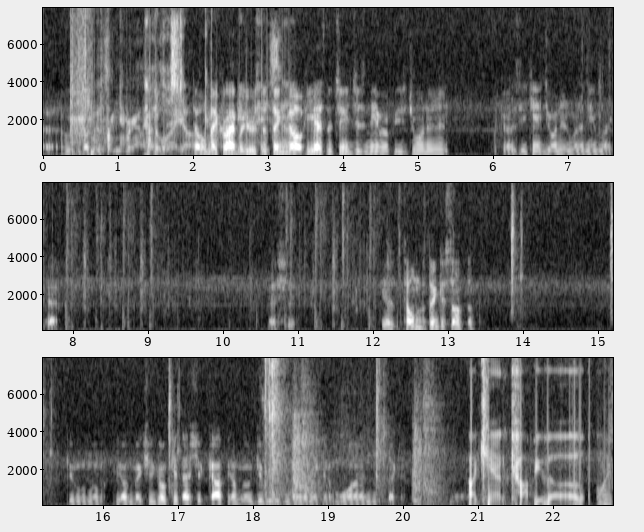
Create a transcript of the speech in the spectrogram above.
Uh, who's about My this? friend never got How whitelisted. I, uh, Devil May Cry, but here's the thing though. He has to change his name if he's joining in. Because he can't join in with a name like that. That shit. Yeah, tell him to think of something. Give him a moment. Yeah, make sure you go get that shit copied. I'm gonna give you another link in one second. I can't copy the link.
